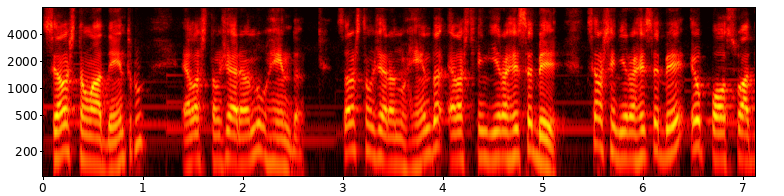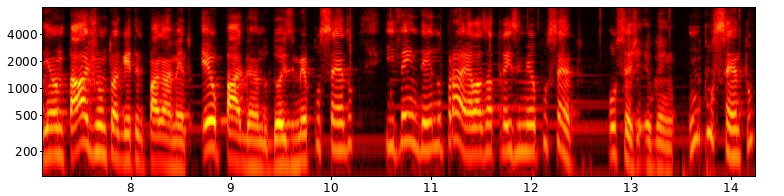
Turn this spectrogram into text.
se elas estão lá dentro, elas estão gerando renda. Se elas estão gerando renda, elas têm dinheiro a receber. Se elas têm dinheiro a receber, eu posso adiantar junto à gateway de pagamento, eu pagando 2,5% e vendendo para elas a 3,5%. Ou seja, eu ganho 1%,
